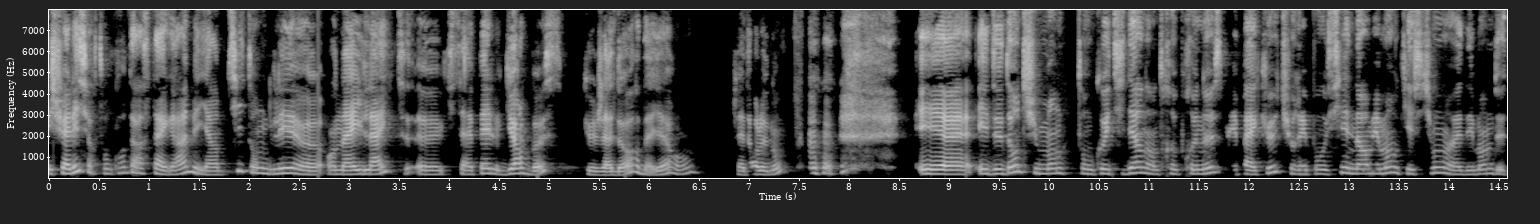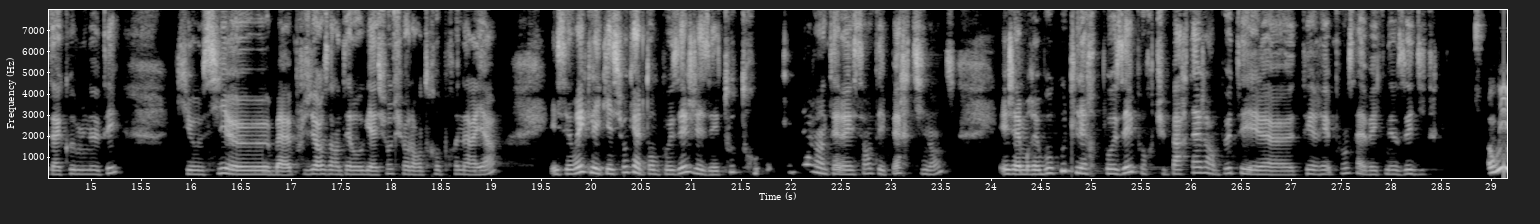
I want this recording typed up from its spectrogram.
Et je suis allée sur ton compte Instagram et il y a un petit onglet en highlight qui s'appelle Girl Boss, que j'adore d'ailleurs. Hein. J'adore le nom. et, et, dedans, tu montres ton quotidien d'entrepreneuse, mais pas que. Tu réponds aussi énormément aux questions des membres de ta communauté qui a aussi euh, bah, plusieurs interrogations sur l'entrepreneuriat. Et c'est vrai que les questions qu'elles t'ont posées, je les ai toutes trouvées hyper intéressantes et pertinentes. Et j'aimerais beaucoup te les reposer pour que tu partages un peu tes, euh, tes réponses avec nos éditrices. Oui,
